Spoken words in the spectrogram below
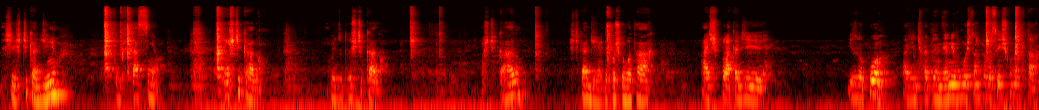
Deixei esticadinho. Tem que ficar assim, ó. Bem esticado, ó. Tudo esticado. Esticado Depois que eu botar as placas de isopor, a gente vai prendendo e eu vou mostrando pra vocês como é que tá.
